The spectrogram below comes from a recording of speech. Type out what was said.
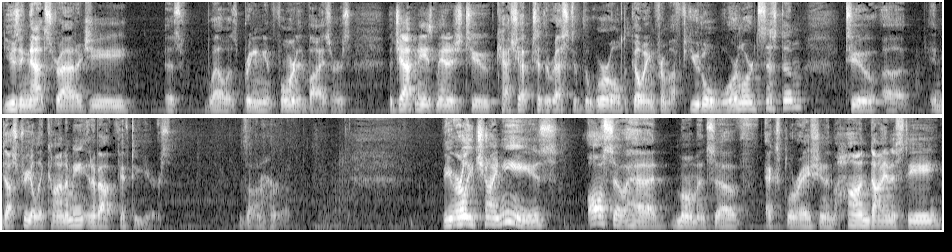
using that strategy as well as bringing in foreign advisors, the Japanese managed to catch up to the rest of the world, going from a feudal warlord system to an industrial economy in about 50 years. It's unheard of. The early Chinese also had moments of exploration in the Han Dynasty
